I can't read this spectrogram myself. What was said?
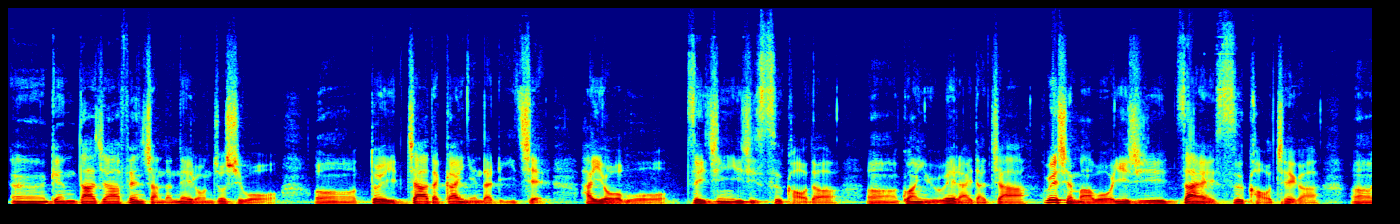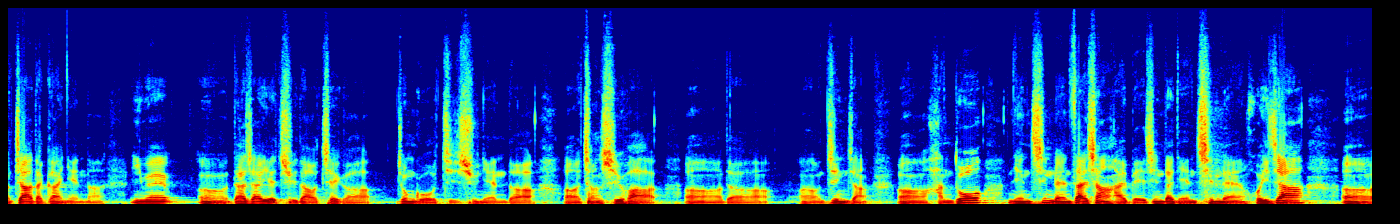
嗯、跟大家分享的内容就是我呃对家的概念的理解，还有我最近一直思考的呃关于未来的家。为什么我一直在思考这个呃家的概念呢？因为嗯、大家也知道这个中国几十年的呃城市化呃的。呃，进展，呃，很多年轻人在上海、北京的年轻人回家，呃，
